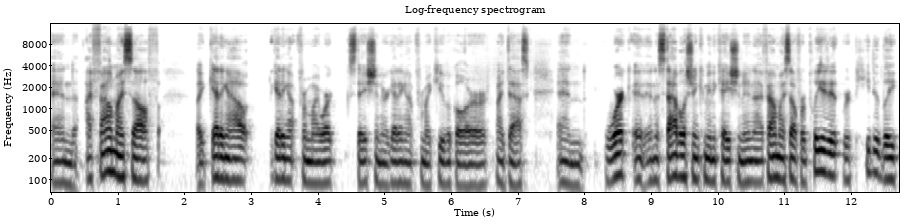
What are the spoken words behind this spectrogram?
And I found myself like getting out, getting up from my workstation or getting up from my cubicle or my desk and work and establishing communication. And I found myself repeated, repeatedly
